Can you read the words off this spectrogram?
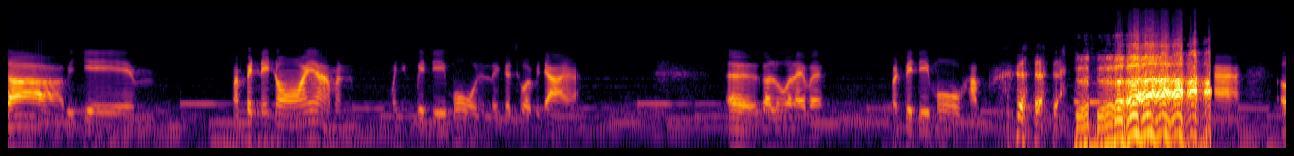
ก็เป็นเกม มันเป็นน้อยๆอะ มันมันยังเป็นเดโมอยู่เลยก็ช่วยไม่ได้อะ เออ ก็รู้อะไรไหมมันเป็นเดโมครับ อ่า โอ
